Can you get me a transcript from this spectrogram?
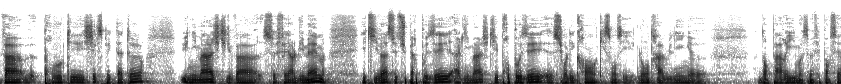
va provoquer chez le spectateur une image qu'il va se faire lui-même et qui va se superposer à l'image qui est proposée sur l'écran, qui sont ces longs travelling dans Paris. Moi, ça m'a fait penser à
